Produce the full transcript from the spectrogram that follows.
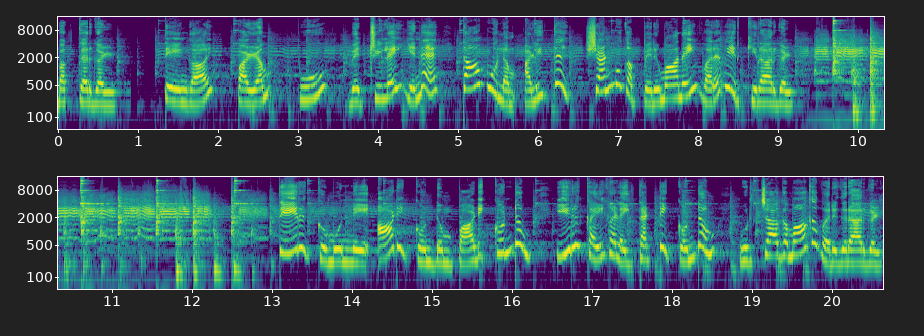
பக்தர்கள். தேங்காய் பழம் பூ வெற்றிலை என தாம்பூலம் அளித்து ஷண்முகப் பெருமானை வரவேற்கிறார்கள். தேருக்கு முன்னே ஆடிக்கொண்டும் பாடிக்கொண்டும் இரு கைகளை தட்டிக்கொண்டும் உற்சாகமாக வருகிறார்கள்.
